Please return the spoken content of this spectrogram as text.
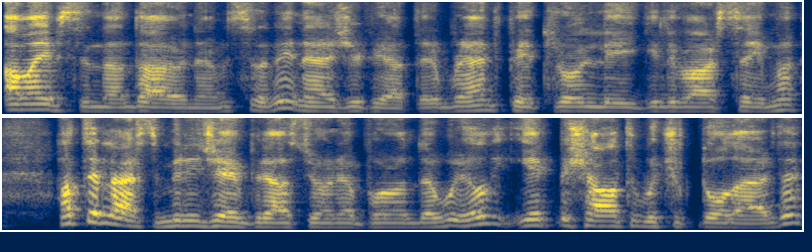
Ama hepsinden daha önemlisi tabii enerji fiyatları. Brent petrol ile ilgili varsayımı hatırlarsın birinci enflasyon raporunda bu yıl 76,5 dolardı.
